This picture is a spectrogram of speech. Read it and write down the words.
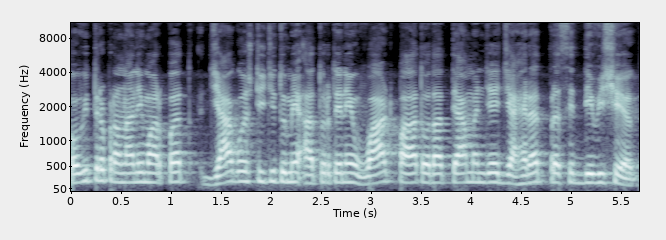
पवित्र प्रणालीमार्फत ज्या गोष्टीची तुम्ही आतुरतेने वाट पाहत होता त्या म्हणजे जाहिरात प्रसिद्धीविषयक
